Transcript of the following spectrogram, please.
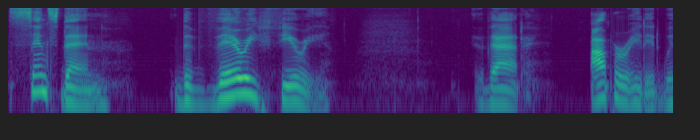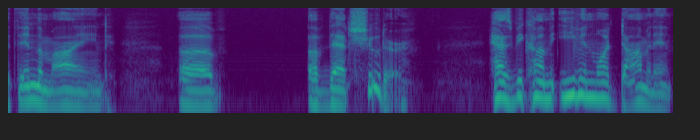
since then, the very theory that operated within the mind of of that shooter has become even more dominant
